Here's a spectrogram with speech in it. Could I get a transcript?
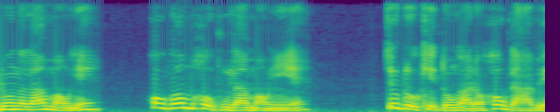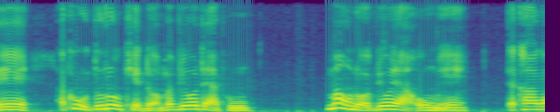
လွန်သလားမောင်ရဲ့ဟုတ်ကောမဟုတ်ဘူးလားမောင်ရဲ့ကျုပ်တို့ခေတ်တုန်းကတော့ဟုတ်တာပဲအခုသူတို့ခေတ်တော့မပြောတတ်ဘူးမောင်တော့ပြောရအောင်မယ်တခါက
